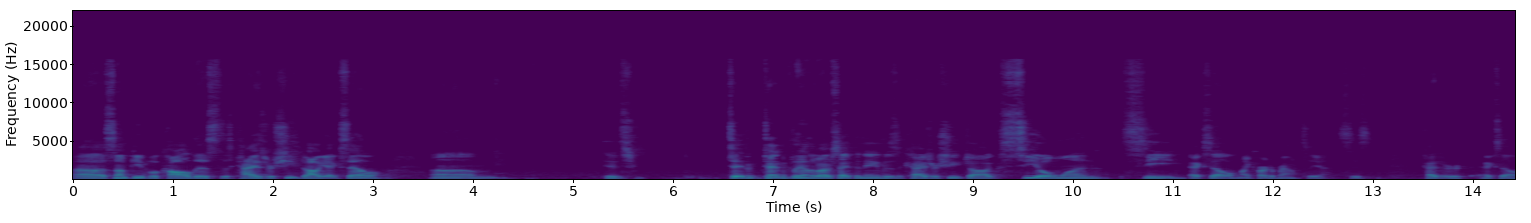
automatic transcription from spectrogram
Uh, some people call this the Kizer Sheepdog XL. Um, it's technically on the website, the name is the Kizer Sheepdog CO1C XL Micarta Brown. So yeah, this is Kizer XL.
